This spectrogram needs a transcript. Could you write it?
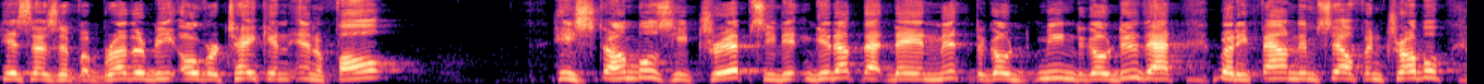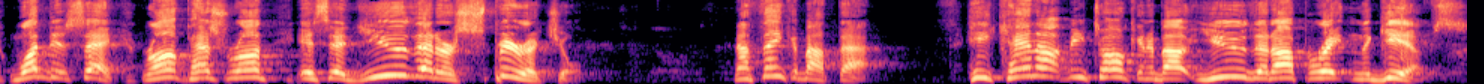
it says, if a brother be overtaken in a fault, he stumbles, he trips, he didn't get up that day and meant to go mean to go do that, but he found himself in trouble. What did it say? Ron, Pastor Ron, it said, You that are spiritual. Now think about that. He cannot be talking about you that operate in the gifts.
